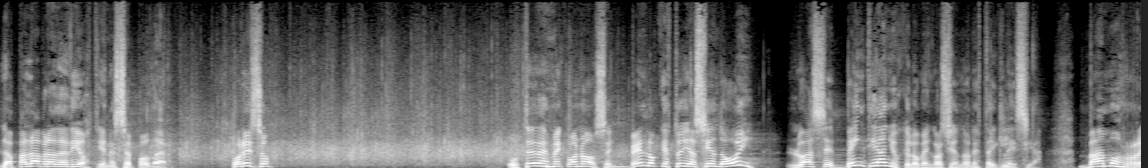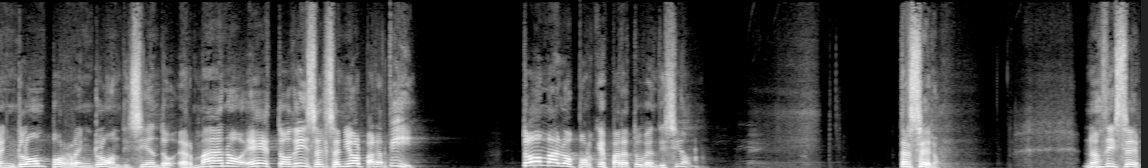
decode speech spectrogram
La palabra de Dios tiene ese poder. Por eso, ustedes me conocen. ¿Ven lo que estoy haciendo hoy? Lo hace 20 años que lo vengo haciendo en esta iglesia. Vamos renglón por renglón diciendo, hermano, esto dice el Señor para ti. Tómalo porque es para tu bendición. Tercero, nos dice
